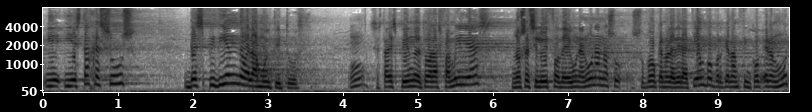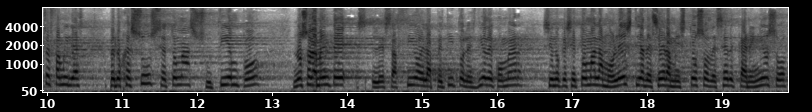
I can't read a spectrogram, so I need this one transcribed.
Y está Jesús despidiendo a la multitud. ¿Mm? Se está despidiendo de todas las familias. No sé si lo hizo de una en una, no, su- supongo que no le diera tiempo porque eran, cinco, eran muchas familias, pero Jesús se toma su tiempo. No solamente les sació el apetito, les dio de comer, sino que se toma la molestia de ser amistoso, de ser cariñoso,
